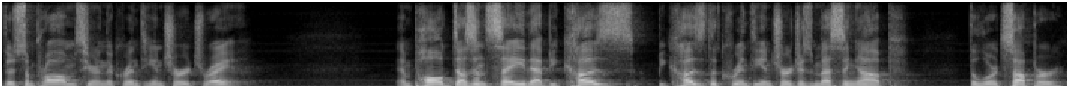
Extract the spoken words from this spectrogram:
There's some problems here in the Corinthian church, right? And Paul doesn't say that because, because the Corinthian church is messing up the Lord's Supper,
